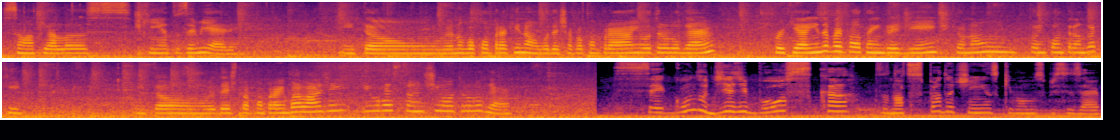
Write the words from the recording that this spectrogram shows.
são aquelas 500 ml. Então eu não vou comprar aqui não, vou deixar para comprar em outro lugar, porque ainda vai faltar ingrediente que eu não estou encontrando aqui. Então eu deixo para comprar a embalagem e o restante em outro lugar. Segundo dia de busca dos nossos produtinhos que vamos precisar.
